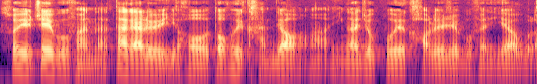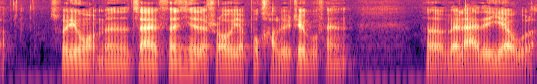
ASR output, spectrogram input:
所以这部分呢，大概率以后都会砍掉啊，应该就不会考虑这部分业务了。所以我们在分析的时候也不考虑这部分呃未来的业务了。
